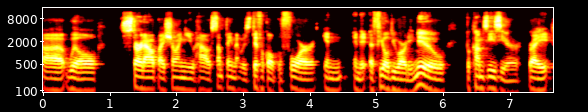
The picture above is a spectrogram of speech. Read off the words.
uh, will start out by showing you how something that was difficult before in, in a field you already knew becomes easier, right?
